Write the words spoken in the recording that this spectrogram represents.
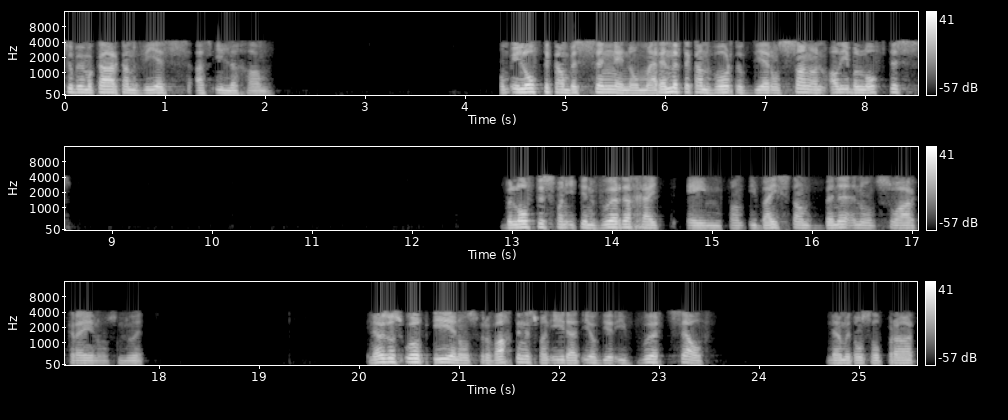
so by mekaar kan wees as u liggaam. Om u lof te kan besing en om herinner te kan word ook deur ons sang aan al u beloftes beloftes van u teenwoordigheid en van u bystand binne in ons swaar kry en ons nood. En nou is ons oop u en ons verwagting is van u dat u ook deur u woord self nou met ons sal praat.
